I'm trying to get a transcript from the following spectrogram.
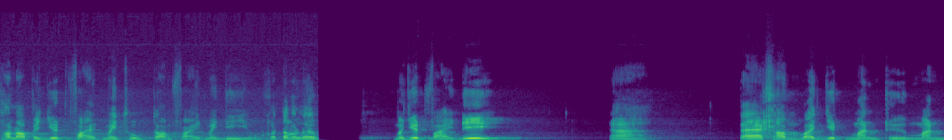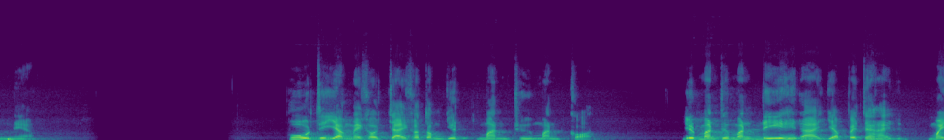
ถ้าเราไปยึดฝ่ายไม่ถูกต้องฝ่ายไม่ดีอยู่ ก็ต้องเลิกมายึดฝ่ายดีนะแต่คำว่ายึดมั่นถือมั่นเนี่ยผู้ที่ยังไม่เข้าใจก็ต้องยึดมั่นถือมั่นก่อน ยึดมั่นถือมั่นดีให้ได้ อย่าไปจะให้ไม่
